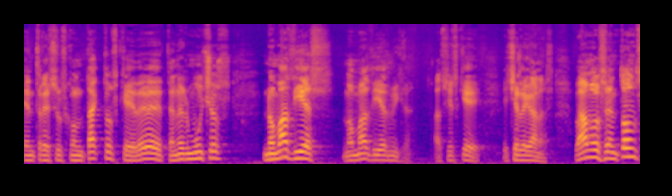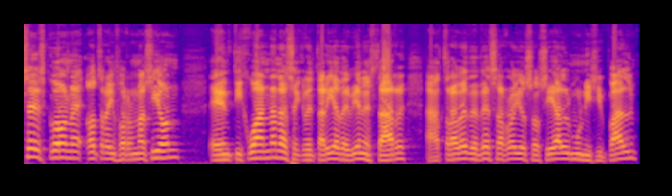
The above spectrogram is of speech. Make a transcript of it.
entre sus contactos, que debe de tener muchos, no más 10, no más 10, mija. Así es que échele ganas. Vamos entonces con eh, otra información. En Tijuana, la Secretaría de Bienestar, a través de Desarrollo Social Municipal,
